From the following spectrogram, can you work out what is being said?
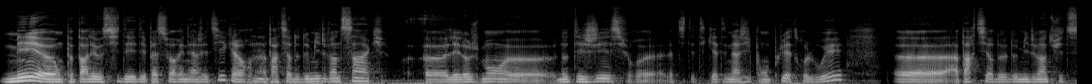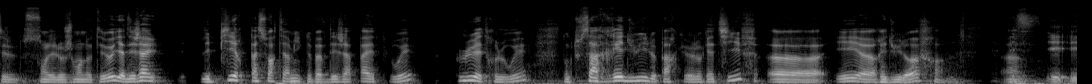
mais euh, on peut parler aussi des, passoires énergétiques. Alors, mm. à partir de 2025, euh, les logements euh, notés sur la petite étiquette énergie pourront plus être loués. à partir de 2028, ce sont les logements notés E. Il y a déjà les pires passoires thermiques ne peuvent déjà pas être loués, plus être loués. Donc tout ça réduit le parc locatif et réduit l'offre. Mm. Ah. Et,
